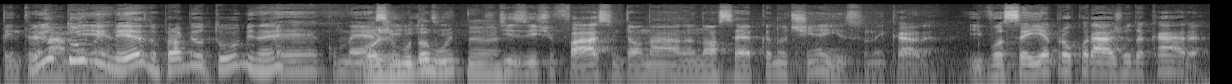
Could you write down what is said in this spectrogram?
tem treinamento. O YouTube mesmo, o próprio YouTube, né? É, começa. Hoje mudou muito, né? E desiste fácil. Então na, na, nossa época não tinha isso, né, cara? E você ia procurar ajuda, cara.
